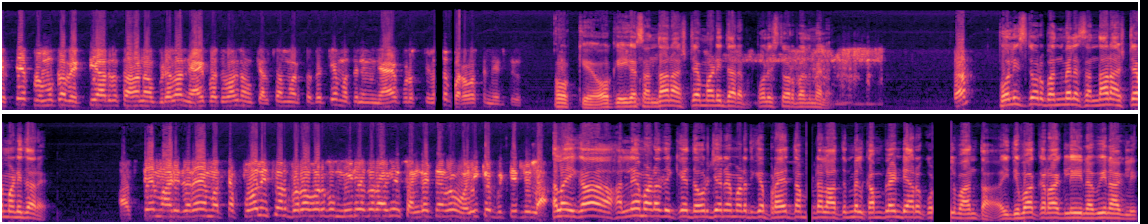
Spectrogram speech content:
ಎಷ್ಟೇ ಪ್ರಮುಖ ವ್ಯಕ್ತಿ ಆದ್ರೂ ಸಹ ನಾವು ಬಿಡಲ್ಲ. ನ್ಯಾಯಬದ್ಧವಾಗಿ ನಾವು ಕೆಲಸ ಮಾಡ್ಸೋದಕ್ಕೆ ಮತ್ತೆ ನಿಮ್ಗೆ ನ್ಯಾಯ ಕೊಡಿಸ್ತೀವಿ ಅಂತ ಭರವಸೆ ನೀಡ್ತೀವಿ. Okay okay. ಈಗ ಸಂಧಾನ ಅಷ್ಟೇ ಮಾಡಿದ್ದಾರೆ ಪೊಲೀಸ್ನವ್ರು ಬಂದ್ಮೇಲೆ. ಪೊಲೀಸ್ ಪೊಲೀಸ್ನವ್ರು ಬಂದ್ಮೇಲೆ ಸಂಧಾನ ಅಷ್ಟೇ ಮಾಡಿದ್ದಾರೆ. ಅಷ್ಟೇ ಮಾಡಿದರೆ ಮತ್ತೆ ಪೊಲೀಸರು ಬರೋವರೆಗೂ ಮೀಡಿಯಾದವರಾಗಿ ಸಂಘಟನೆಗಳು ಒಳಿಕೆ ಬಿಟ್ಟಿರ್ಲಿಲ್ಲ. ಅಲ್ಲ ಈಗ ಹಲ್ಲೆ ಮಾಡೋದಕ್ಕೆ ದೌರ್ಜನ್ಯ ಮಾಡೋದಕ್ಕೆ ಪ್ರಯತ್ನ ಪಟ್ಟಲ್ಲ. ಅದ್ರ ಮೇಲೆ ಕಂಪ್ಲೇಂಟ್ ಯಾರು ಕೊಟ್ಟಿಲ್ವಾ ಅಂತ? ಈ ದಿವಾಕರ್ ಆಗ್ಲಿ ನವೀನ್ ಆಗ್ಲಿ?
